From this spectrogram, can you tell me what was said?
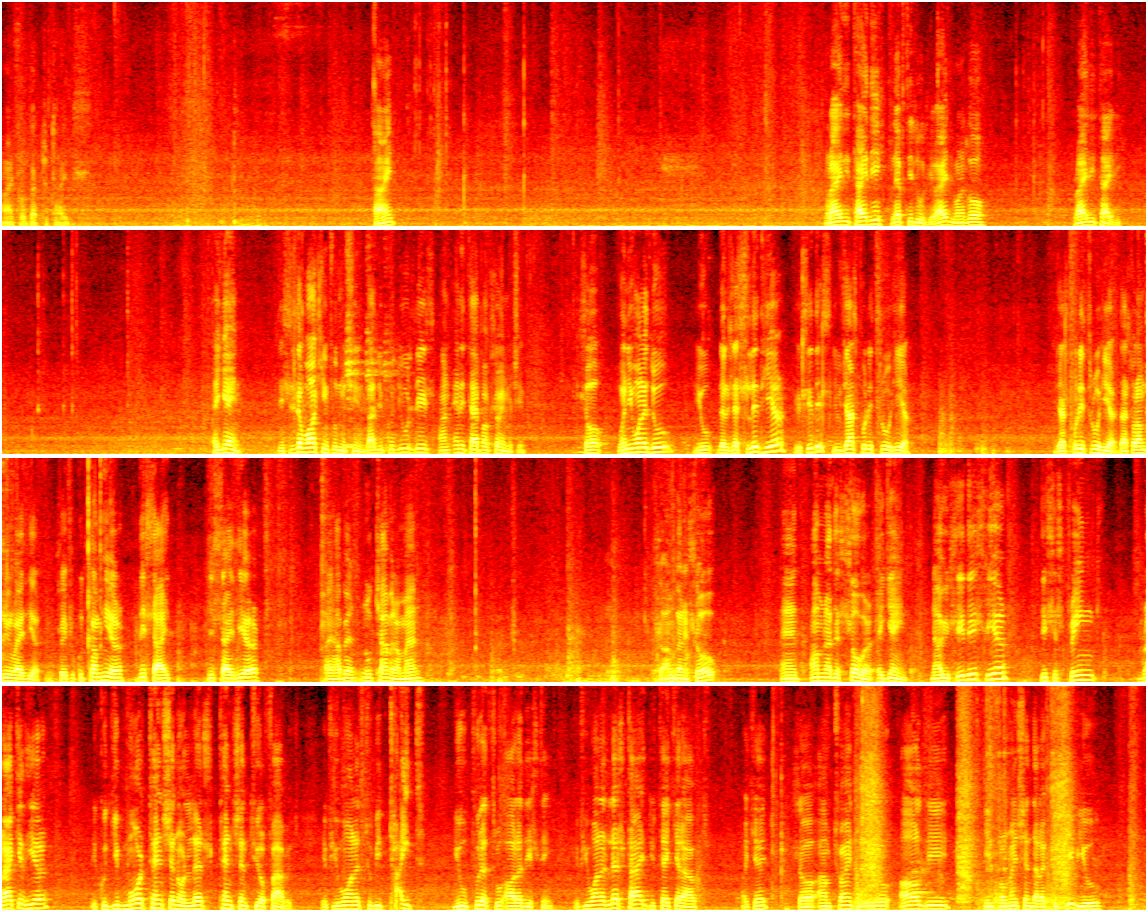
I forgot to tie it. Tight. Righty tighty, lefty loosey, right? You want to go righty tighty. Again, this is a walking foot machine, but you could use this on any type of sewing machine. So when you want to do, you there is a slit here. You see this? You just put it through here. Just put it through here. That's what I'm doing right here. So if you could come here, this side, this side here. I have a new camera, man. So I'm gonna sew, and I'm not a sewer again. Now you see this here? This spring bracket here, you could give more tension or less tension to your fabric. If you want it to be tight, you put it through all of these things. If you want it less tight, you take it out, okay? So I'm trying to give you all the information that I could give you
